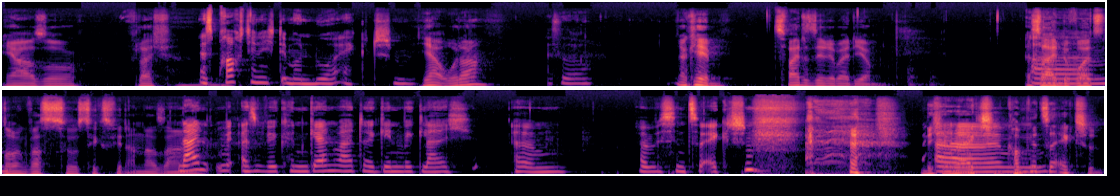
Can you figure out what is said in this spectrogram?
ja, also vielleicht. Es braucht ja nicht immer nur Action. Ja, oder? Also, Okay, zweite Serie bei dir. Es sei denn, du wolltest Ähm, noch irgendwas zu Six Feet Under sagen. nein, also wir können gern weiter, gehen wir gleich ähm, ein bisschen zu Action. Nicht immer Action. Kommen wir ähm, zur Action.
